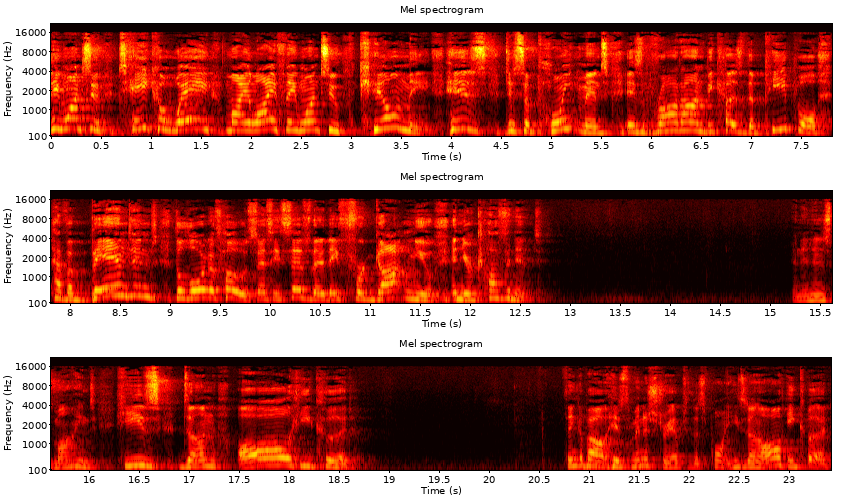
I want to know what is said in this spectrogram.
They want to take away my life. They want to kill me. His disappointment is brought on because the people have abandoned the Lord of hosts. As he says there, they've forgotten you and your covenant. And in his mind, he's done all he could Think about his ministry up to this point. He's done all he could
